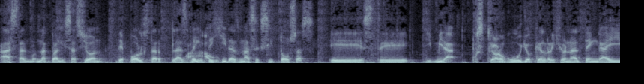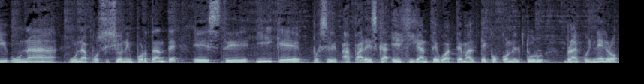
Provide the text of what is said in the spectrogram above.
hasta una actualización de Polestar, las Wow. 20 giras más exitosas. Este, y mira, pues qué orgullo que el regional tenga ahí una, una posición importante, este, y que pues eh, aparezca el gigante guatemalteco con el tour blanco y negro,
